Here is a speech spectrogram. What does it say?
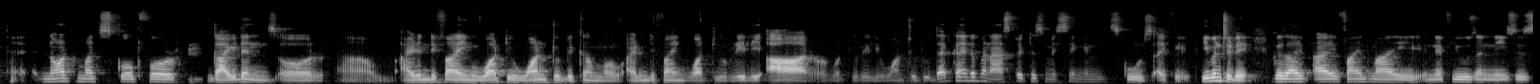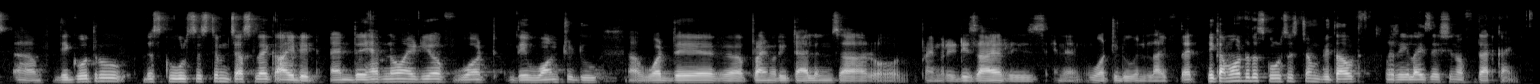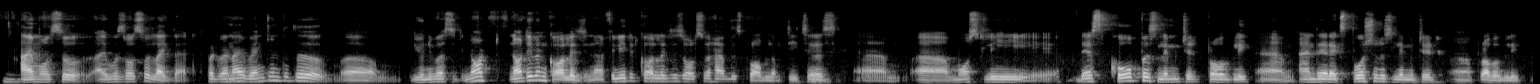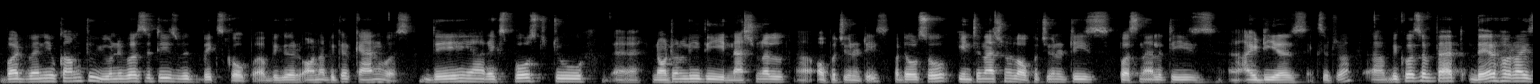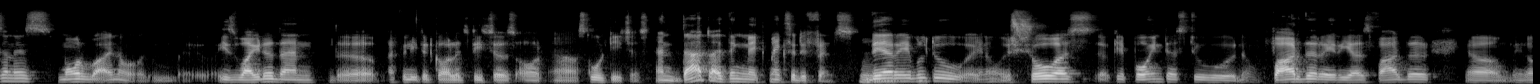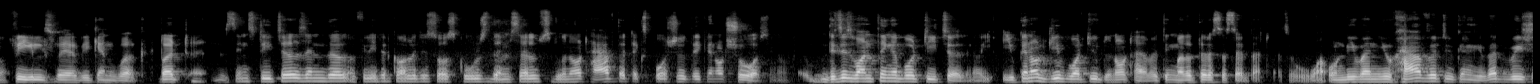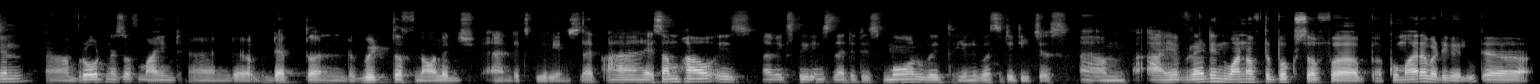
not much scope for guidance or um, identifying what you want to become or identifying what you really are or what you really want to do. That kind of an aspect is missing in schools i feel even today. Because i, I find my nephews and nieces um, they go through the school system just like i did. And they have no idea of what they want to do uh, what their uh, primary talents are or primary desire is and then what to do in life. That they come out of the school system without a realization of that kind. I'm also i was also like that. But when i went to into the um, university, not not even college. In affiliated colleges also have this problem. Teachers um, uh, mostly their scope is limited probably, um, and their exposure is limited uh, probably. But when you come to universities with big scope, a bigger on a bigger canvas, they are exposed to uh, not only the national uh, opportunities but also international opportunities, personalities, uh, ideas, etc. Uh, because of that, their horizon is more, you know, is wider than the affiliated college teachers or uh, school teachers, and that I think make, makes a difference. They are able to, you know, show us, okay, point us to you know farther areas, farther, um, you know, fields where we can work. But uh, since teachers in the affiliated colleges or schools themselves do not have that exposure, they cannot show us. You know, this is one thing about teachers. You know, you cannot give what you do not have. I think Mother Teresa said that. So only when you have it, you can give that vision, uh, broadness of mind, and uh, depth and width of knowledge and experience. That I somehow is I've experienced that it is more with university teachers. Um, I have read in one of the books of uh, Kumaravadivelu. Uh,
